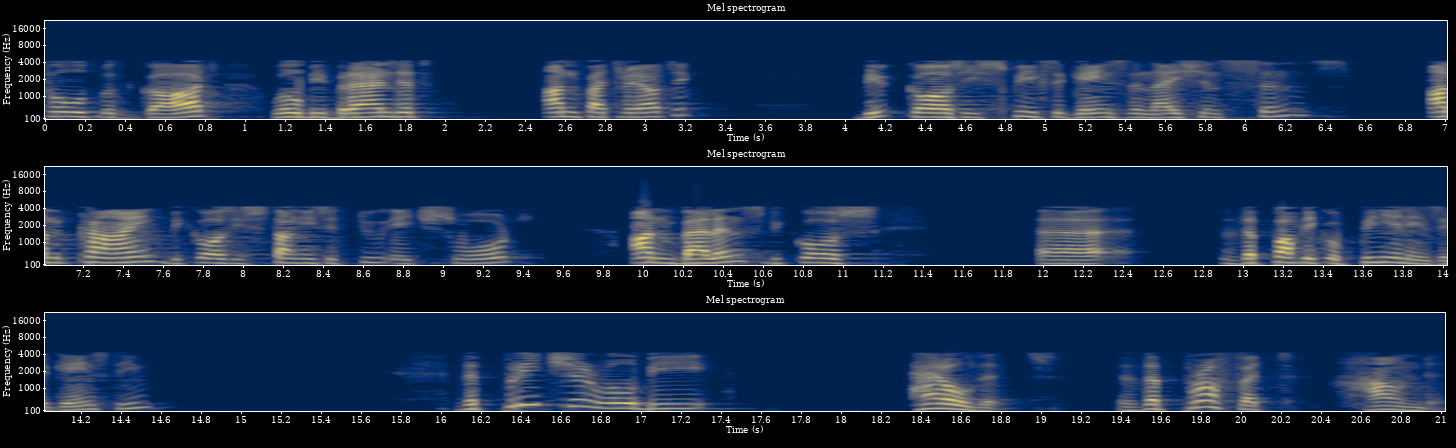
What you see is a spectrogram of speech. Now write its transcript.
filled with God will be branded unpatriotic because he speaks against the nation's sins, unkind because his tongue is a two edged sword, unbalanced because uh, the public opinion is against him. The preacher will be heralded, the prophet hounded.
